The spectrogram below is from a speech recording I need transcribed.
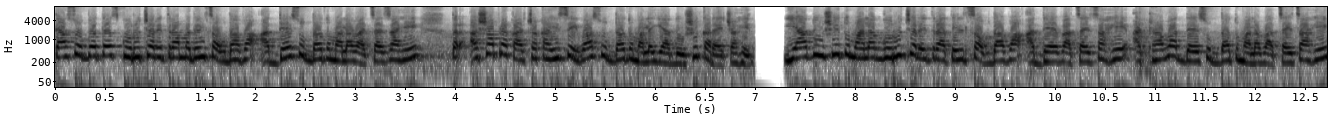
त्यासोबतच गुरुचरित्रामधील चौदावा अध्याय सुद्धा तुम्हाला वाचायचा आहे. तर अशा प्रकारच्या काही सेवा सुद्धा तुम्हाला या दिवशी करायच्या आहेत. या दिवशी तुम्हाला गुरुचरित्रातील चौदावा अध्याय वाचायचा आहे. अठरावा अध्याय सुद्धा तुम्हाला वाचायचा आहे.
